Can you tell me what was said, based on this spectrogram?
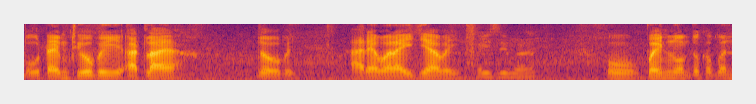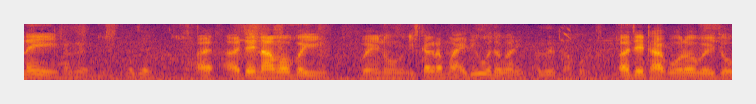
બહુ ટાઈમ થયો ભાઈ આટલા આયા. જો ભાઈ. આરે અમારા આવી ગયા ભાઈ. ઓ ભાઈનું નામ તો ખબર નહીં. અજય નામ હો ભાઈ. ભાઈનું ઇન્સ્ટાગ્રામમાં આઈડી હોય તમારી? અજય ઠાકોર. અજય ઠાકોર હો ભાઈ જો.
